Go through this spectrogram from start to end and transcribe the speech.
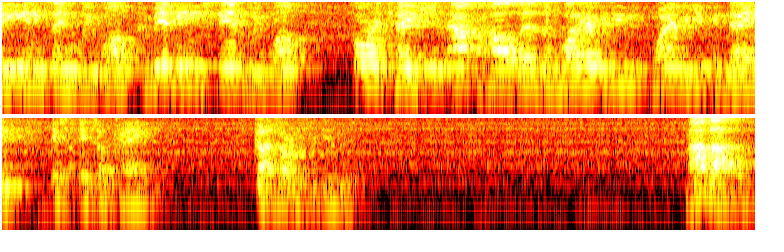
be anything we want, commit any sin we want, fornication, alcoholism, whatever you whatever you can name, it's, it's okay. God's already forgiven it. My Bible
